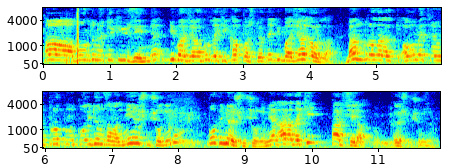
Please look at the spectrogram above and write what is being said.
Ta bordun öteki yüzeyinde bir bacağı buradaki kapasitörde bir bacağı orada. Ben buralara avometremin propunu koyduğum zaman neyi ölçmüş oluyorum? Bobini ölçmüş oluyorum. Yani aradaki parçayı ölçmüş oluyorum.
